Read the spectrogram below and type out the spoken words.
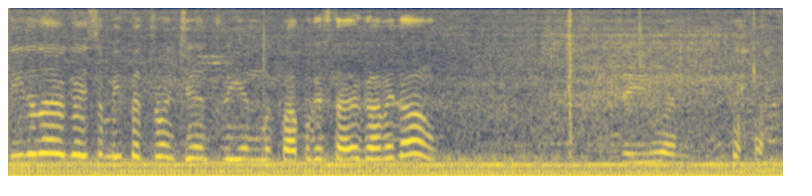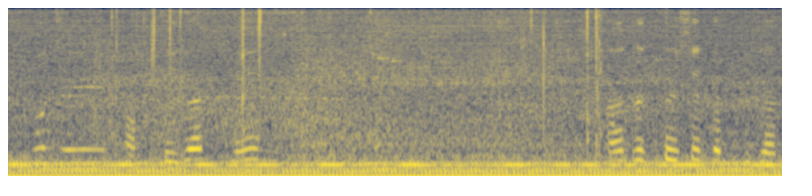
nandito tayo guys sa may Petron Gentry and magpapagas tayo gamit ang J1. Ang bigat, man. 100% ang bigat.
